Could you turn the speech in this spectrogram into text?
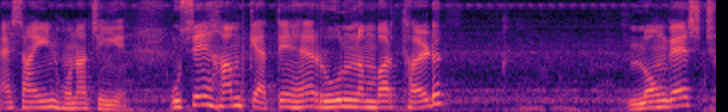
असाइन होना चाहिए। उसे हम कहते हैं rule number third longest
